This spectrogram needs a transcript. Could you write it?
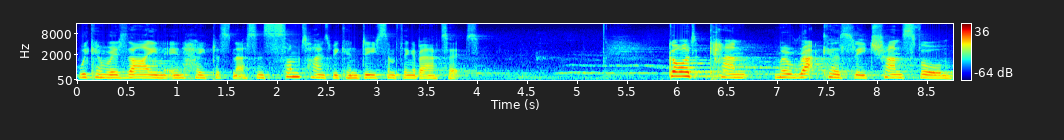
we can resign in hopelessness, and sometimes we can do something about it. God can miraculously transform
